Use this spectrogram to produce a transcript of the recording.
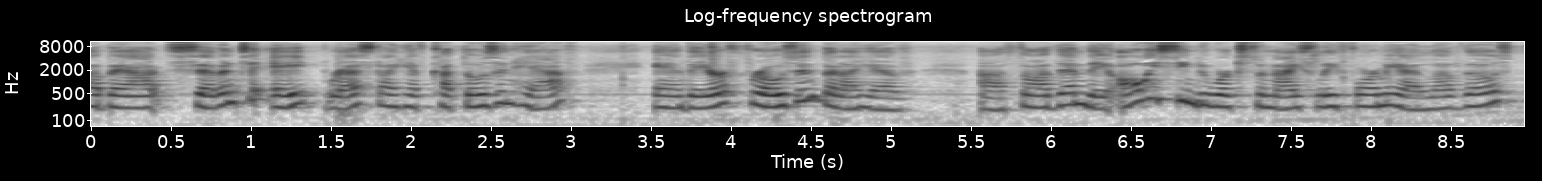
about seven to eight breasts. I have cut those in half and they are frozen, but I have uh, thawed them. They always seem to work so nicely for me. I love those.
